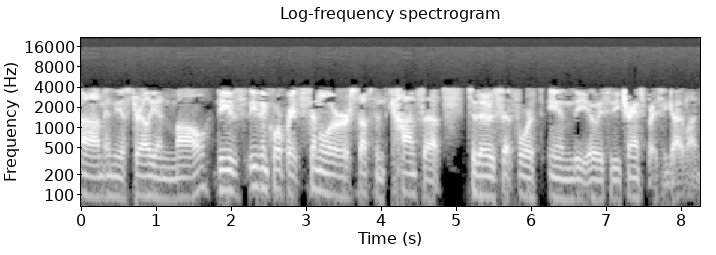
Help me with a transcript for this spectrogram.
um, and the Australian MAAL. These these incorporate similar substance concepts to those set forth in the OECD transfer pricing guidelines.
